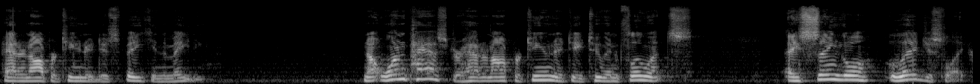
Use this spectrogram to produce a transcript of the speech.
had an opportunity to speak in the meeting. Not one pastor had an opportunity to influence a single legislator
